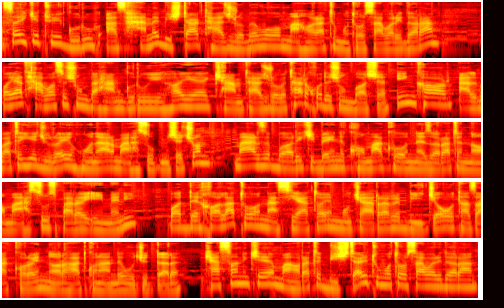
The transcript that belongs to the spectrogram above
کسایی که توی گروه از همه بیشتر تجربه و مهارت موتورسواری دارن باید حواسشون به همگروهی های کم تجربه تر خودشون باشه. این کار البته یه جورایی هنر محسوب میشه چون مرز باریکی بین کمک و نظارت نامحسوس برای ایمنی با دخالت و نصیحت های مکرر بیجا و تذکرهای ناراحت کننده وجود داره. کسانی که مهارت بیشتری تو موتور سواری دارن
